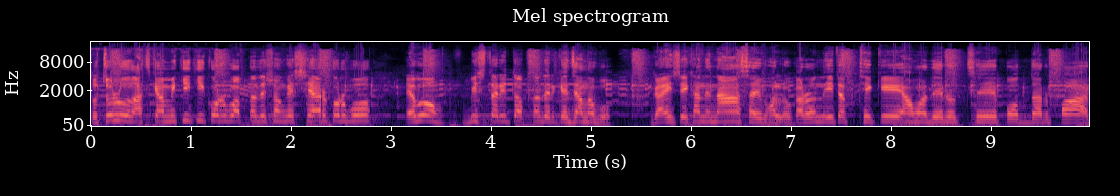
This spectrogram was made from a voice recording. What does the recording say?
তো চলুন, আজকে আমি কি কি করব আপনাদের সঙ্গে শেয়ার করব। এবং বিস্তারিত আপনাদেরকে জানাব। গাইস এখানে না আসাই ভালো, কারণ এটার থেকে আমাদের হচ্ছে পদ্মার পার,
